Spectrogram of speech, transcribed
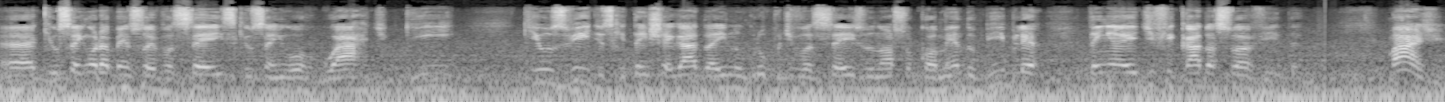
É, que o Senhor abençoe vocês, que o Senhor guarde, guie, que os vídeos que têm chegado aí no grupo de vocês, o nosso Comendo Bíblia, tenha edificado a sua vida. Marge,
